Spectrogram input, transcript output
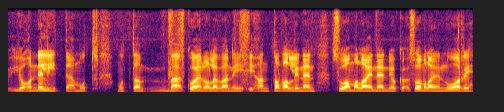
johon ne liittää mut, mutta mä koen olevani ihan tavallinen suomalainen, joka, suomalainen nuori,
